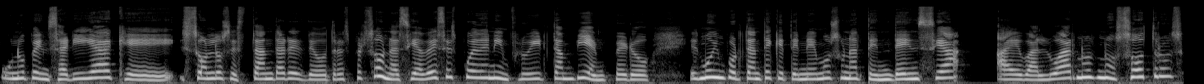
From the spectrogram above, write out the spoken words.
Uno pensaría que son los estándares de otras personas y a veces pueden influir también, pero es muy importante que tenemos una tendencia a evaluarnos nosotros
